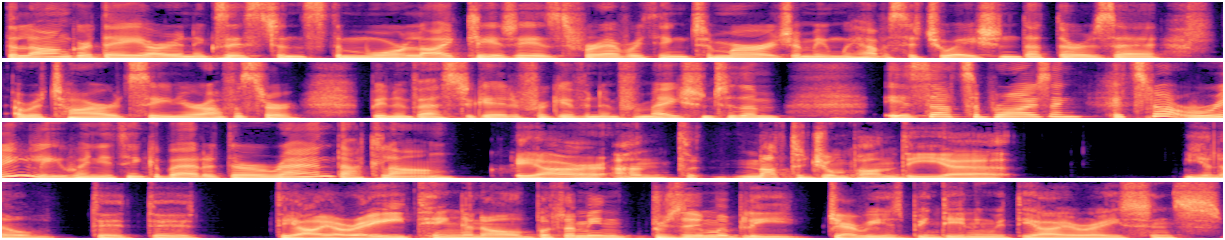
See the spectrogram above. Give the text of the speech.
The longer they are in existence, the more likely it is for everything to merge. I mean, we have a situation that there's a, a retired senior officer being investigated for giving information to them. Is that surprising? It's not really when you think about it. They're around that long. They are, and not to jump on the, uh, you know, the the the IRA thing and all, but I mean, presumably Gerry has been dealing with the IRA since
